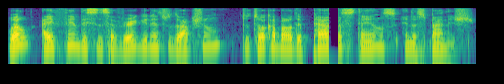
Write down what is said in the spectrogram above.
Well, I think this is a very good introduction to talk about the past tense in Spanish.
